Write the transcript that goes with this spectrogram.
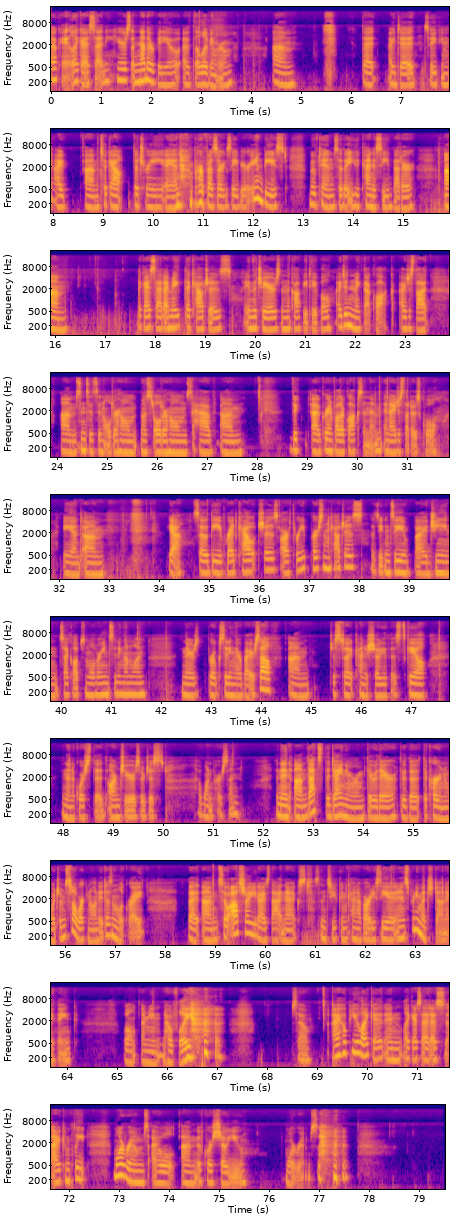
Okay, like I said, here's another video of the living room um, that I did. So you can, I um, took out the tree and Professor Xavier and Beast, moved him so that you could kind of see better. Um, like I said, I made the couches and the chairs and the coffee table. I didn't make that clock. I just thought, um, since it's an older home, most older homes have um, Vic, uh, grandfather clocks in them, and I just thought it was cool. And um, yeah, so the red couches are three person couches, as you can see by Jean, Cyclops, and Wolverine sitting on one. And there's Rogue sitting there by herself, um, just to kind of show you the scale. And then, of course, the armchairs are just a one person. And then um, that's the dining room through there, through the, the curtain, which I'm still working on. It doesn't look right. But um, so I'll show you guys that next since you can kind of already see it. And it's pretty much done, I think. Well, I mean, hopefully. so I hope you like it. And like I said, as I complete more rooms, I will, um, of course, show you more rooms.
